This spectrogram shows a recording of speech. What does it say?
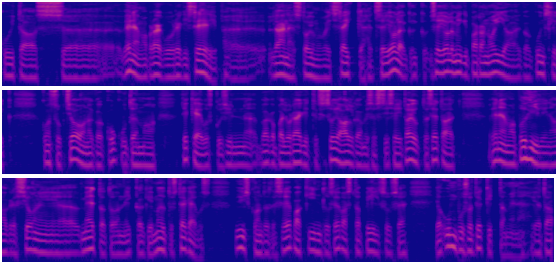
kuidas äh, Venemaa praegu registreerib äh, läänes toimuvaid streike, et see ei ole, see ei ole mingi paranoia ega kunstlik konstruktsioon, aga kogu tema tegevus, kui siin väga palju räägitakse sõja algamisest, siis ei tajuta seda, et Venemaa põhiline agressioonimeetod on ikkagi mõjutustegevus, ühiskondades ebakindlus, ebastabiilsuse ja umbusu tekitamine ja ta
